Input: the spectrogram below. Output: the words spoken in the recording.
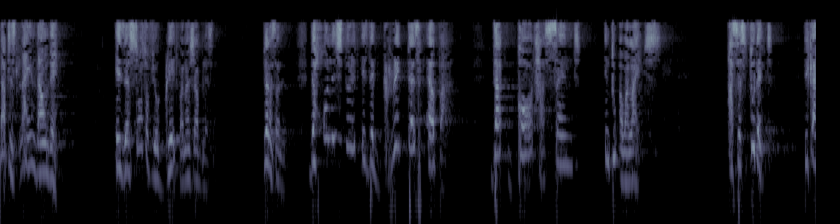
that is lying down there is the source of your great financial blessing. Do you understand it? The Holy Spirit is the greatest helper that God has sent into our lives. As a student, He can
